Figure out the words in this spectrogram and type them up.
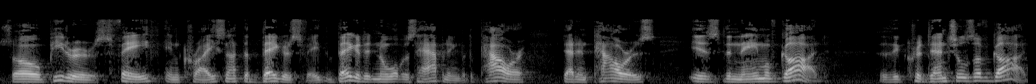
So, Peter's faith in Christ, not the beggar's faith, the beggar didn't know what was happening, but the power that empowers is the name of God, the credentials of God.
